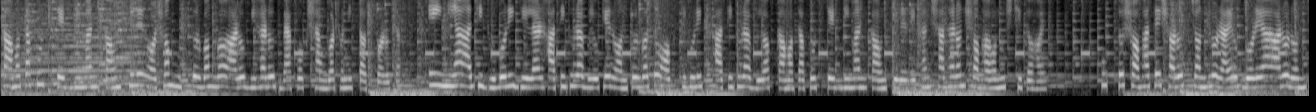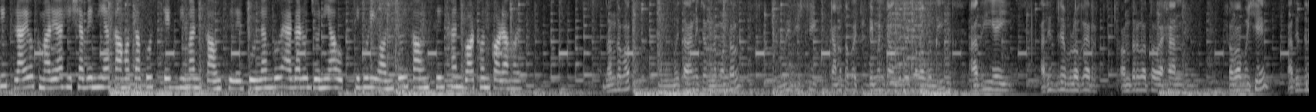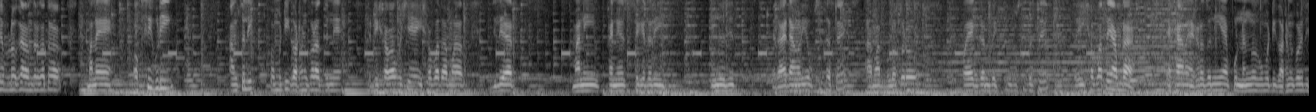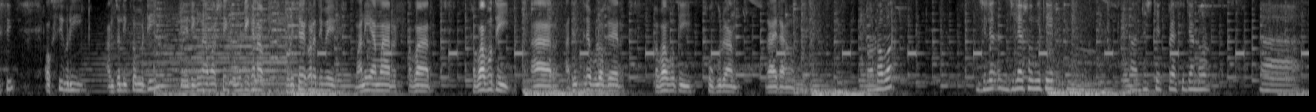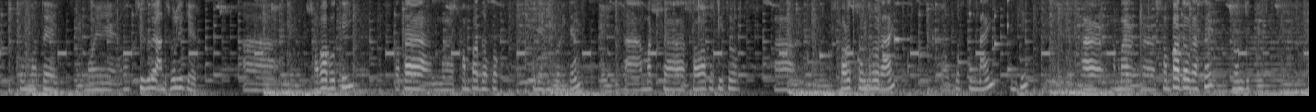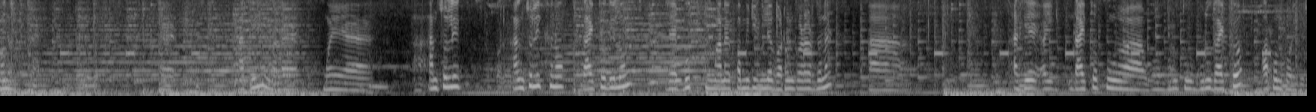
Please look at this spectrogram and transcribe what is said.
Kamtapur state demand কাউন্সিলের অসম উত্তরবঙ্গ আরও বিহারত ব্যাপক সাংগঠনিক তৎপরতা। এই নিয়া আজি ধুবড়ী জেলার হাতিতুরা ব্লকের অন্তর্গত অক্সিগুড়িত Hatitura block Kamtapur state demand কাউন্সিলের এখান সাধারণ সভা অনুষ্ঠিত হয়। উক্ত সভাতে শরৎচন্দ্র রায়ক গোড়েয়া আরও রঞ্জিত রায়ক মারেয়া হিসাবে নিয়া কামতাপুর স্টেট ডিমান্ড কাউন্সিলের পূর্ণাঙ্গ এগারো জনিয়া অক্সিগুড়ি অঞ্চল কাউন্সিল খান গঠন করা হয়। ধন্যবাদ মই তারাণী চন্দ্র মণ্ডল, দুই ডিস্ট্রিক্ট কামতাপুর একটি ডিমেন্ট কাউন্সিলের সভাপতি। আজি এই হাতিদ্রে ব্লকের অন্তর্গত এখন সভা বসে হাতিদ্রে ব্লকের অন্তর্গত মানে অক্সিগুড়ি আঞ্চলিক কমিটি গঠন করার জন্য একটি সভা বসে এই সভাতে আমার জেলার money finance secretary Indrajit Raydangari উপস্থিত আছে। আমার ব্লকেরও কয়েকজন ব্যক্তি উপস্থিত আছে। এই সভাতে আমরা এখানে এগারো জনীয় পূর্ণাঙ্গ কমিটি গঠন করে দিছি। অক্সিগুড়ি আঞ্চলিক কমিটি তো এটি কিনা আমার সেই কমিটিখানে পরিচয় করে দিবে মানে আমার সবার সভাপতি আর আদিত্য ব্লকের সভাপতি ফকুরাম রায়ডাঙ্গরিয়া ধন্যবাদ। জিলা জিলা সমিতির প্ৰেচিডেণ্টৰ তোৰ মতে মই অক্সিগুৰি আঞ্চলিকের সভাপতি তথা কৰি দেন আহ, আমার সভাপতি তো শরৎচন্দ্র রায় উপস্থিত নাই কিন্তু। আর আমার সম্পাদক আছে রঞ্জিত রঞ্জিত আজি মানে মই আঞ্চলিক আঞ্চলিকখনক দায়িত্ব দিলোঁ যে বুথ মানে কমিটিগুলো গঠন করার জন্য আহ, আজি এই দায়িত্ব গুরু গুরু দায়িত্ব অর্পণ করে দিল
